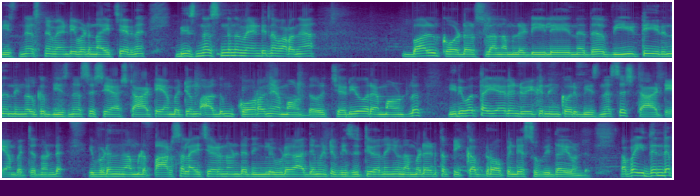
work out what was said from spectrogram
ബിസിനസ്സിന് വേണ്ടി ഇവിടെ നയിച്ചിരുന്നത്. ബിസിനസ്സിന് വേണ്ടി എന്ന് പറഞ്ഞാൽ ബൾക്ക് ഓർഡേഴ്സിലാണ് നമ്മൾ ഡീൽ ചെയ്യുന്നത്. വീട്ടിൽ ഇരുന്ന് നിങ്ങൾക്ക് ബിസിനസ് ചെയ്യാൻ സ്റ്റാർട്ട് ചെയ്യാൻ പറ്റും. അതും കുറഞ്ഞ എമൗണ്ട് ഒരു ചെറിയൊരു എമൗണ്ടിൽ ഇരുപത്തയ്യായിരം രൂപയ്ക്ക് നിങ്ങൾക്ക് ഒരു ബിസിനസ് സ്റ്റാർട്ട് ചെയ്യാൻ പറ്റുന്നുണ്ട്. ഇവിടെ നിന്ന് നമ്മൾ പാർസൽ അയച്ചു തരുന്നുണ്ട്. നിങ്ങൾ ഇവിടെ ആദ്യമായിട്ട് വിസിറ്റ് ചെയ്യുകയാണെങ്കിൽ നമ്മുടെ അടുത്ത് പിക്കപ്പ് ഡ്രോപ്പിന്റെ സുവിധയുണ്ട്. അപ്പോൾ ഇതിന്റെ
